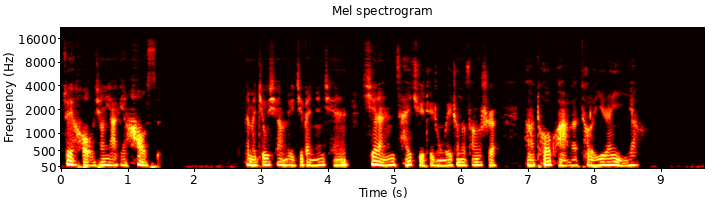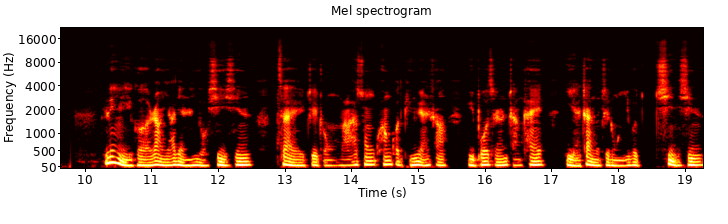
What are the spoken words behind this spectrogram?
最后将雅典耗死。那么，就像这几百年前希腊人采取这种围城的方式啊，拖垮了特洛伊人一样。另一个让雅典人有信心在这种马拉松宽阔的平原上与波斯人展开野战的这种一个信心。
